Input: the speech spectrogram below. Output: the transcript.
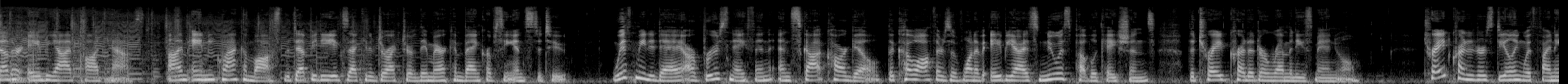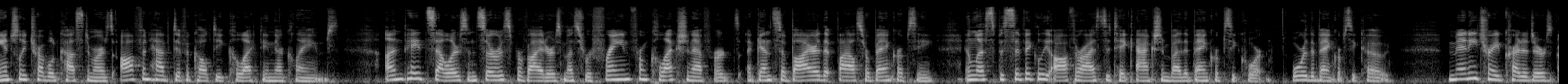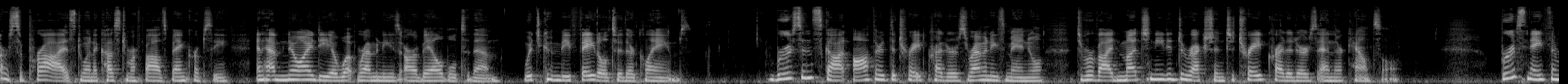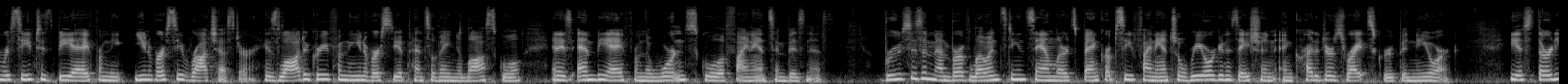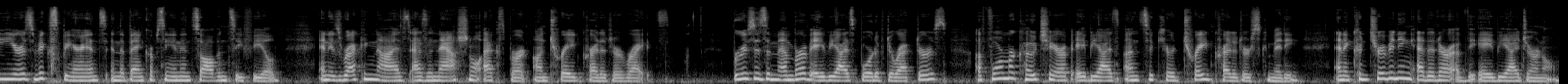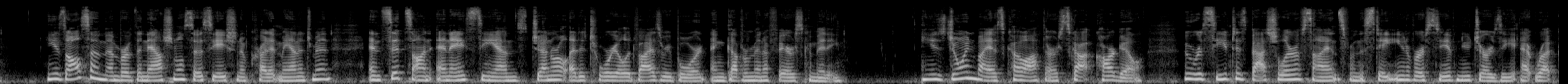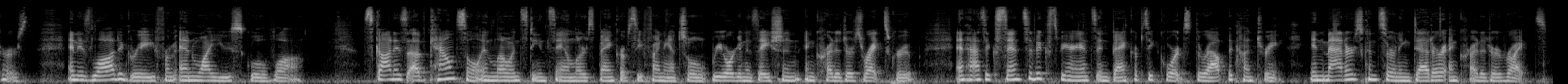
another ABI podcast. I'm Amy Quackenboss, the Deputy Executive Director of the American Bankruptcy Institute. With me today are Bruce Nathan and Scott Cargill, the co authors of one of ABI's newest publications, the Trade Creditor Remedies Manual. Trade creditors dealing with financially troubled customers often have difficulty collecting their claims. Unpaid sellers and service providers must refrain from collection efforts against a buyer that files for bankruptcy unless specifically authorized to take action by the bankruptcy court or the bankruptcy code. Many trade creditors are surprised when a customer files bankruptcy and have no idea what remedies are available to them, which can be fatal to their claims. Bruce and Scott authored the Trade Creditors Remedies Manual to provide much needed direction to trade creditors and their counsel. Bruce Nathan received his BA from the University of Rochester, his law degree from the University of Pennsylvania Law School, and his MBA from the Wharton School of Finance and Business. Bruce is a member of Lowenstein Sandler's Bankruptcy Financial Reorganization and Creditors' Rights Group in New York. He has 30 years of experience in the bankruptcy and insolvency field and is recognized as a national expert on trade creditor rights. Bruce is a member of ABI's board of directors, a former co chair of ABI's Unsecured Trade Creditors Committee, and a contributing editor of the ABI Journal. He is also a member of the National Association of Credit Management and sits on NACM's General Editorial Advisory Board and Government Affairs Committee. He is joined by his co author, Scott Cargill, who received his Bachelor of Science from the State University of New Jersey at Rutgers and his law degree from NYU School of Law. Scott is of counsel in Lowenstein Sandler's Bankruptcy Financial Reorganization and Creditors' Rights Group and has extensive experience in bankruptcy courts throughout the country in matters concerning debtor and creditor rights.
